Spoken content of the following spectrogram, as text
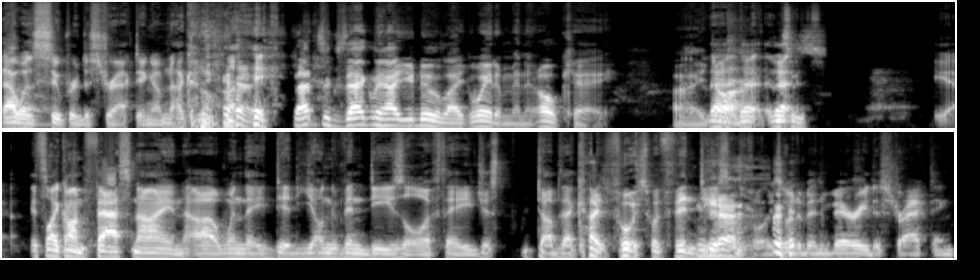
That so. was super distracting. I'm not gonna lie. That's exactly how you do. Like, wait a minute, okay, all right, that, all right. That, this is yeah, it's like on Fast Nine uh, when they did young Vin Diesel. If they just dubbed that guy's voice with Vin Diesel's yeah. voice, it would have been very distracting.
